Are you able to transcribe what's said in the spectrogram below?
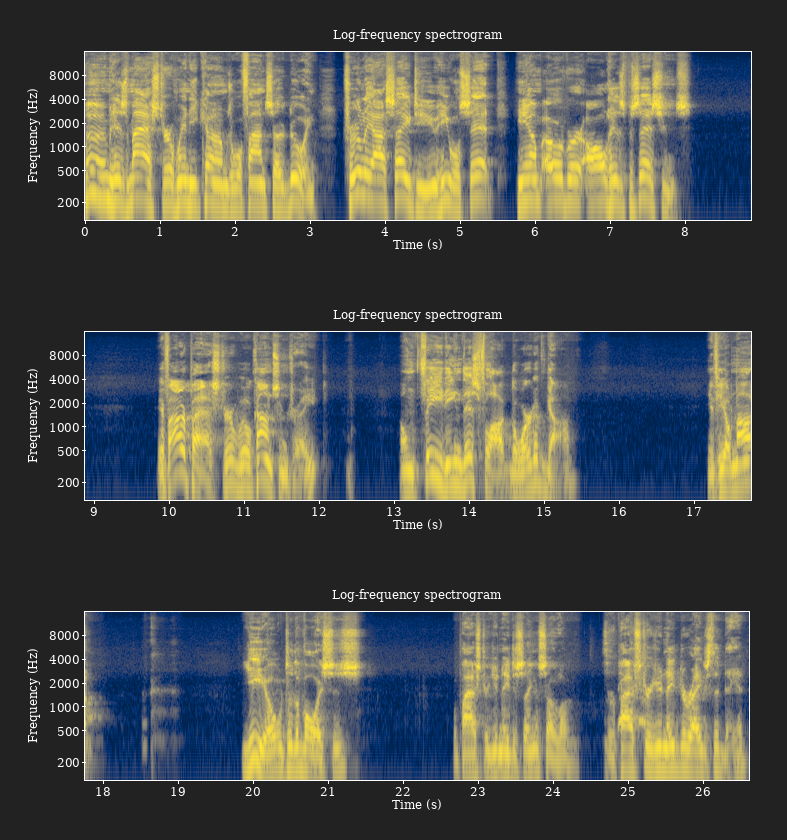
whom his master, when he comes, will find so doing. Truly I say to you, he will set him over all his possessions. If our pastor will concentrate on feeding this flock the Word of God, if he'll not yield to the voices, well, Pastor, you need to sing a solo, or Pastor, you need to raise the dead,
